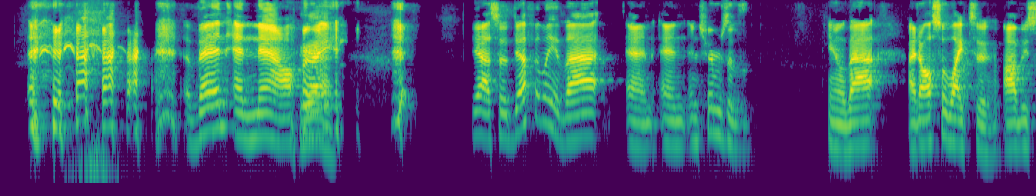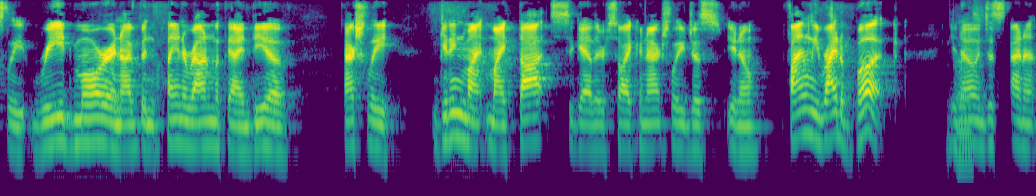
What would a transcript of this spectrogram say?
then and now, yeah. right? yeah. So definitely that, and and in terms of, you know, that I'd also like to obviously read more, and I've been playing around with the idea of actually getting my, my thoughts together so I can actually just, you know, finally write a book, you nice. know, and just kind of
